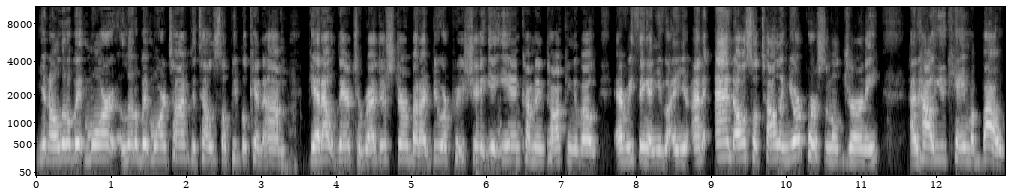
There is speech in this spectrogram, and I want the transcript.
You know, a little bit more, a little bit more time to tell us so people can um, get out there to register. But I do appreciate you, Ian, coming and talking about everything, and you got and you and, and also telling your personal journey and how you came about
